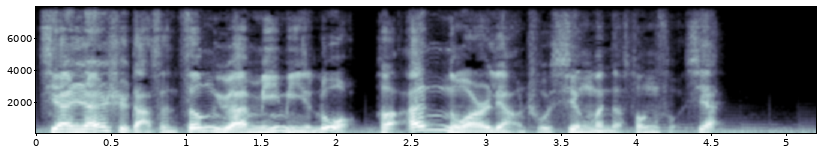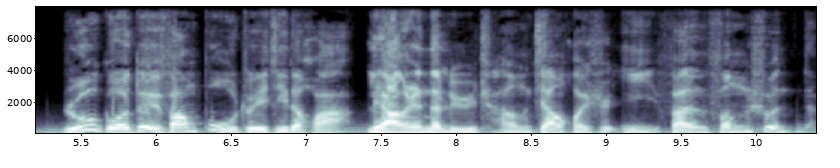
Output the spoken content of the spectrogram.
显然是打算增援米米洛和恩努尔两处星门的封锁线。如果对方不追击的话，两人的旅程将会是一帆风顺的。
